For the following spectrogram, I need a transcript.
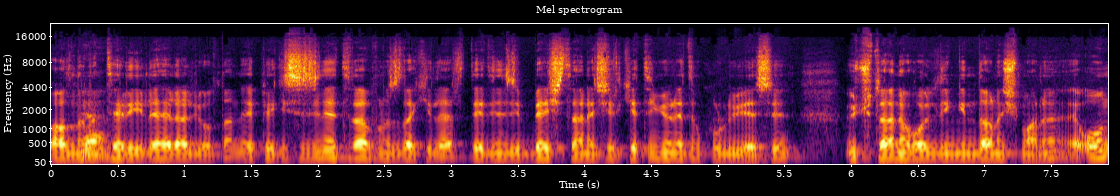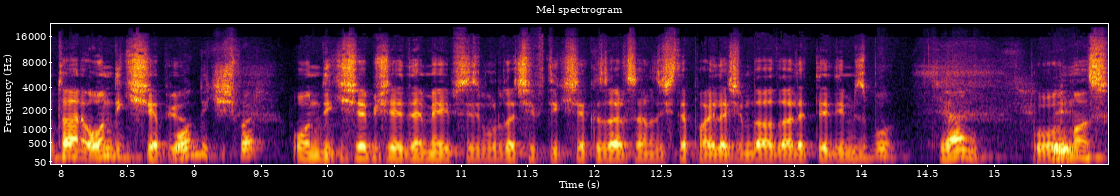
alnının Yani. teriyle helal yoldan e peki sizin etrafınızdakiler dediğiniz gibi 5 tane şirketin yönetim kurulu üyesi 3 tane holdingin danışmanı e, 10 tane 10 dikiş yapıyor 10 dikiş var. 10 dikişe bir şey demeyip siz burada çift dikişe kızarsanız işte paylaşımda adalet dediğimiz bu. Yani. Bu olmaz.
